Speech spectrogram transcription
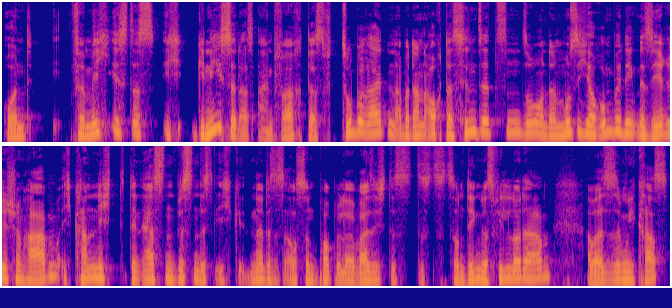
Und für mich ist das, ich genieße das einfach, das Zubereiten, aber dann auch das Hinsetzen so und dann muss ich auch unbedingt eine Serie schon haben. Ich kann nicht den ersten Bissen, das, ich, ne, das ist auch so ein popular, weiß ich, das, das ist so ein Ding, was viele Leute haben, aber es ist irgendwie krass.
